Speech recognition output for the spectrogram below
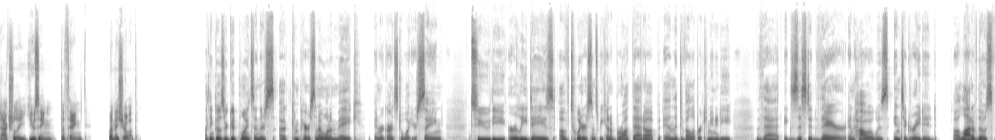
actually using the thing when they show up. I think those are good points. And there's a comparison I want to make in regards to what you're saying to the early days of Twitter, since we kind of brought that up and the developer community that existed there and how it was integrated. A lot of those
